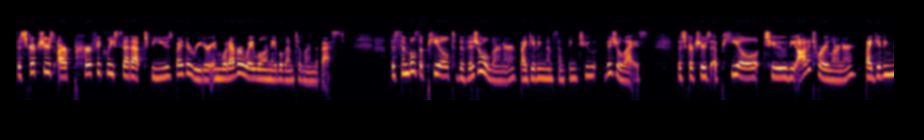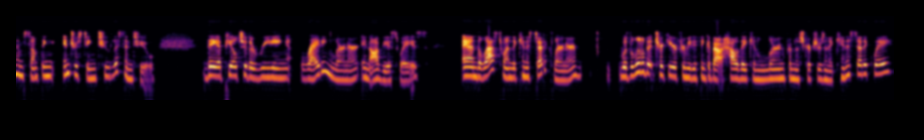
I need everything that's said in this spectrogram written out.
the scriptures are perfectly set up to be used by the reader in whatever way will enable them to learn the best. The symbols appeal to the visual learner by giving them something to visualize. The scriptures appeal to the auditory learner by giving them something interesting to listen to. They appeal to the reading, writing learner in obvious ways. And the last one, the kinesthetic learner, was a little bit trickier for me to think about how they can learn from the scriptures in a kinesthetic way.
